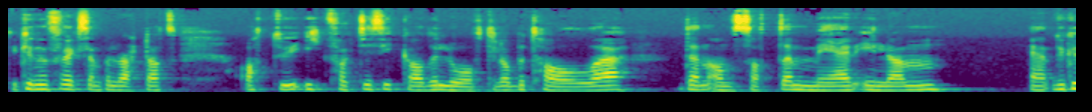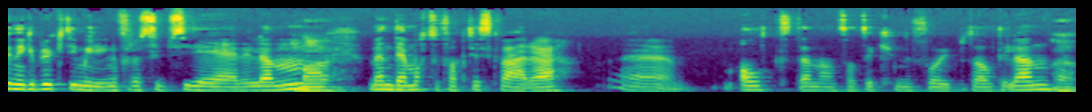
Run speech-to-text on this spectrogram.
Det kunne f.eks. vært at, at du faktisk ikke hadde lov til å betale den ansatte mer i lønn. Eh, Du kunne ikke brukt de midlene for å subsidiere lønnen, Nei. men det måtte faktisk være eh, alt den ansatte kunne få utbetalt i lønn. Ja.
